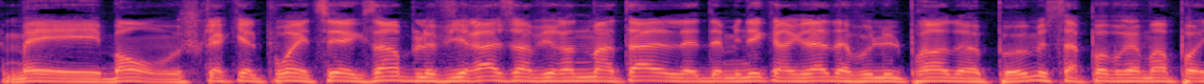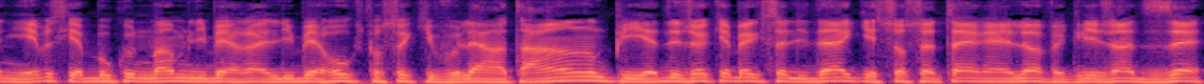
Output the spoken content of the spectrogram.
Mais bon, jusqu'à quel point, tu sais, exemple, le virage environnemental, Dominique Anglade a voulu le prendre un peu, mais ça n'a pas vraiment pogné, parce qu'il y a beaucoup de membres libéraux c'est pour ça qu'ils voulaient entendre. Puis il y a déjà Québec solidaire qui est sur ce terrain-là. Avec les gens disaient,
